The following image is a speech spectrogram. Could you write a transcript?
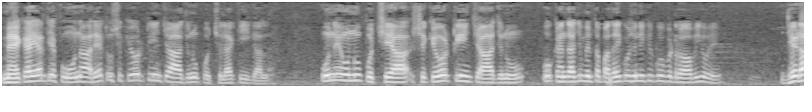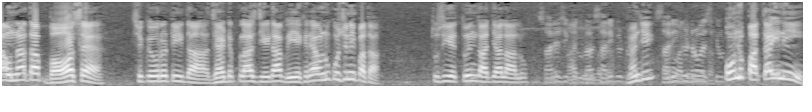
ਮੈਂ ਕਿਹਾ, ਯਾਰ, ਜੇ ਫੋਨ ਆ ਰਿਹਾ, ਤੂੰ ਸਿਕਿਉਰਿਟੀ ਇੰਚਾਰਜ ਨੂੰ ਪੁੱਛ ਲੈ ਕੀ ਗੱਲ ਹੈ? ਉਹਨੇ ਉਹਨੂੰ ਪੁੱਛਿਆ ਸਿਕਿਉਰਿਟੀ ਇੰਚਾਰਜ ਨੂੰ, ਉਹ ਕਹਿੰਦਾ ਜੀ, ਮੈਨੂੰ ਤਾਂ ਪਤਾ ਹੀ ਕੁਝ ਨਹੀਂ ਕਿ ਕੋਈ ਵਿਡਰਾ ਵੀ ਹੋਏ ਜਿਹੜਾ ਉਹਨਾਂ ਦਾ ਬੌਸ ਹੈ ਸਿਕਿਉਰਿਟੀ ਦਾ, Z+ ਜਿਹੜਾ ਵੇਖ ਰਿਹਾ, ਉਹਨੂੰ ਕੁਝ ਨਹੀਂ ਪਤਾ। ਤੁਸੀਂ ਇਤੋਂ ਅੰਦਾਜ਼ਾ ਲਾ ਲਓ। ਸਾਰੇ ਸਿਕਿਉਰਿਟੀ ਸਾਰੀ withdraw- ਹਾਂਜੀ। ਸਾਰੀ ਵਿਡਰੋ ਸਿਕਿਉਰਿਟੀ ਉਹਨੂੰ ਪਤਾ ਹੀ ਨਹੀਂ।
